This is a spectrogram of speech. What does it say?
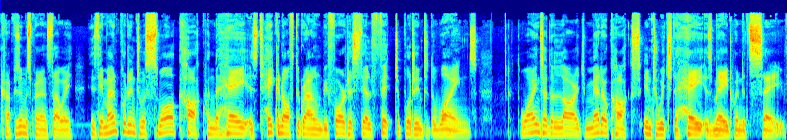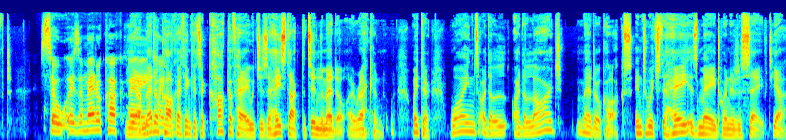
I presume it's pronounced that way, is the amount put into a small cock when the hay is taken off the ground before it is still fit to put into the wines. The wines are the large meadow cocks into which the hay is made when it's saved. So is a meadow cock? Yeah, a meadow cock. of- I think it's a cock of hay, which is a haystack that's in the meadow. I reckon. Wait there. Wines are the are the large meadow cocks into which the hay is made when it is saved. Yeah,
